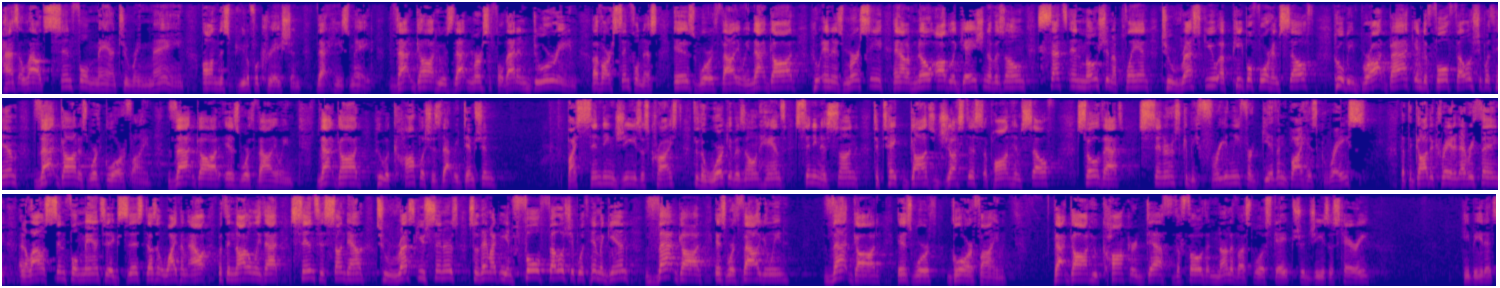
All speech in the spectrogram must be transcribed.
has allowed sinful man to remain on this beautiful creation that he's made. That God who is that merciful, that enduring of our sinfulness is worth valuing. That God who in his mercy and out of no obligation of his own sets in motion a plan to rescue a people for himself who will be brought back into full fellowship with him. That God is worth glorifying. That God is worth valuing. That God who accomplishes that redemption by sending Jesus Christ through the work of his own hands, sending his son to take God's justice upon himself so that sinners could be freely forgiven by his grace. That the God who created everything and allows sinful man to exist doesn't wipe him out, but then not only that, sends his son down to rescue sinners so they might be in full fellowship with him again. That God is worth valuing. That God is worth glorifying. That God who conquered death, the foe that none of us will escape should Jesus tarry, he beat it.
